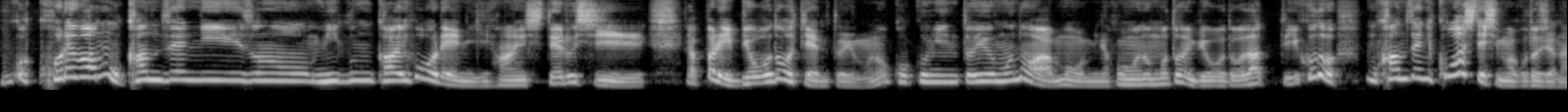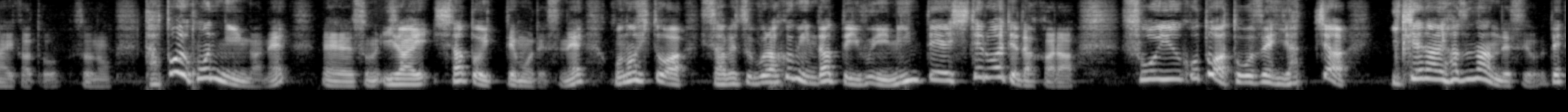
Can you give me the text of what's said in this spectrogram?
僕はこれはもう完全にその身分解放令に違反してるし、やっぱり平等権というもの、国民というものはもうみんな法のもとに平等だっていうことをもう完全に壊してしまうことじゃないかと。その、たとえ本人がね、えー、その依頼したと言ってもですね、この人は被差別部落民だっていうふうに認定してるわけだから、そういうことは当然やっちゃいけないはずなんですよ。で、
